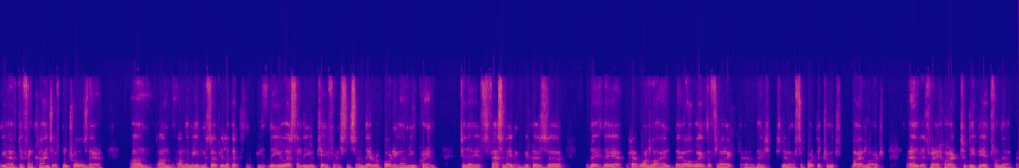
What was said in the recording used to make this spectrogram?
you have different kinds of controls there on, on, on the media. So if you look at the US and the UK, for instance, and they're reporting on Ukraine today, it's fascinating because uh, they, they have one line, they all wave the flag, uh, they you know support the troops by and large. And it's very hard to deviate from that. Uh,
